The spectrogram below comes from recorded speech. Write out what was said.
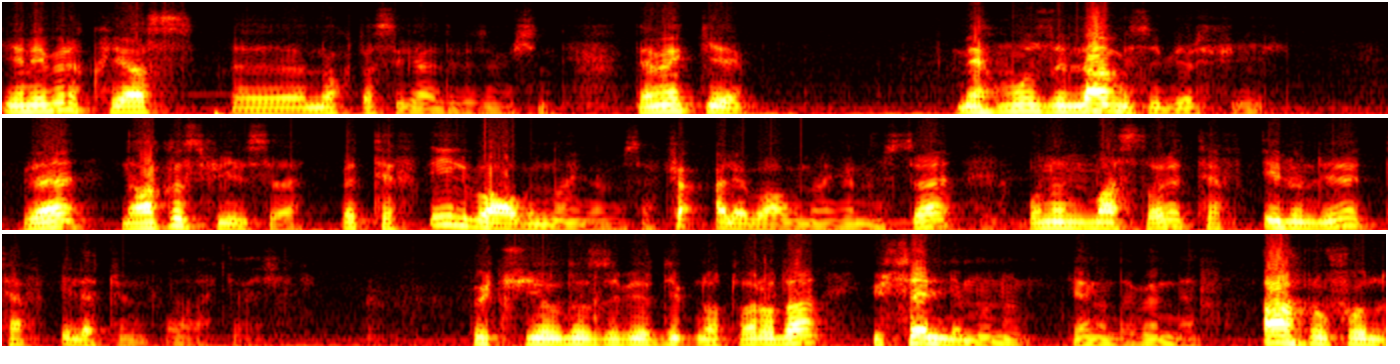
yeni bir kıyas e, noktası geldi bizim için. Demek ki mehmuzul lam ise bir fiil ve nakıs fiilse ve tef'il babından gelmişse, fe'ale babından gelmişse onun masları tef'ilun değil tef'iletün olarak gelecek. Üç yıldızlı bir dipnot var. O da Yüsellimun'un yanında benden. Ahruful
